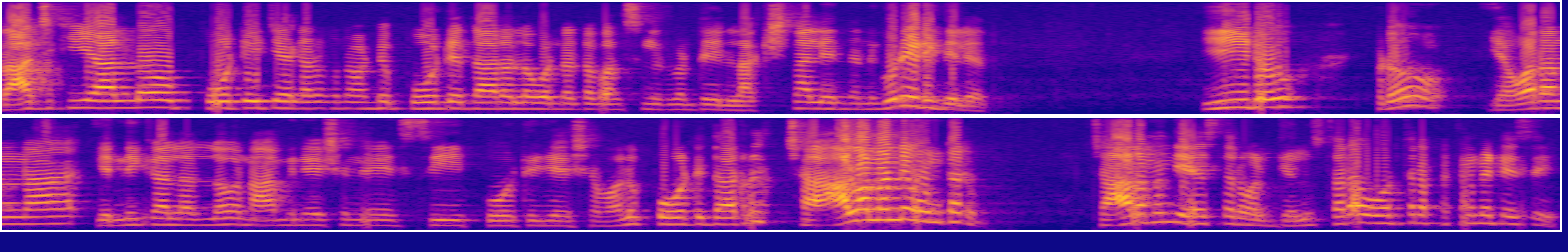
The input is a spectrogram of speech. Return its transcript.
రాజకీయాల్లో పోటీ చేయాలనుకున్నటువంటి పోటీదారులో ఉండవలసినటువంటి లక్షణాలు ఏంటని కూడా వీడికి తెలియదు. ఈడు ఇప్పుడు ఎవరన్నా ఎన్నికలలో నామినేషన్ వేసి పోటీ చేసే వాళ్ళు పోటీదారులు చాలామంది ఉంటారు. చాలామంది వేస్తారు. వాళ్ళు గెలుస్తారా ఓడతారా పక్కన పెట్టేసి.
